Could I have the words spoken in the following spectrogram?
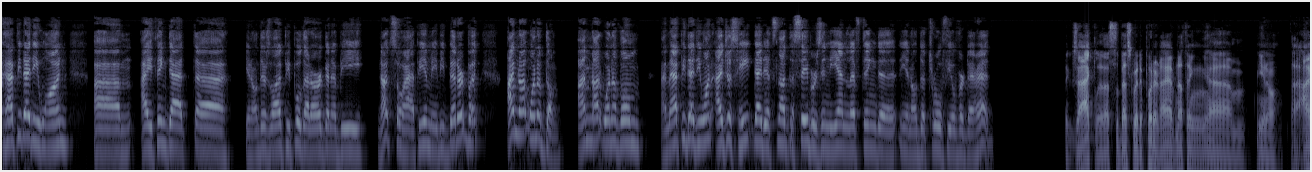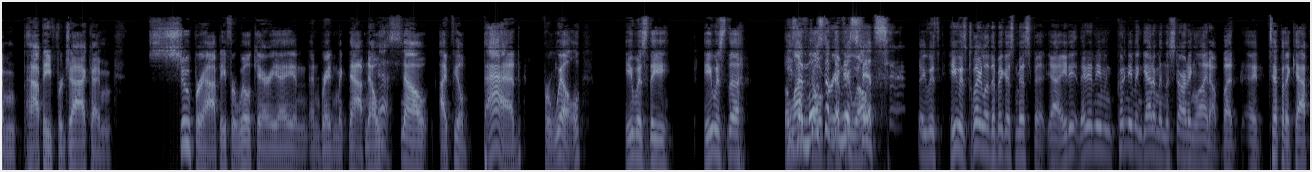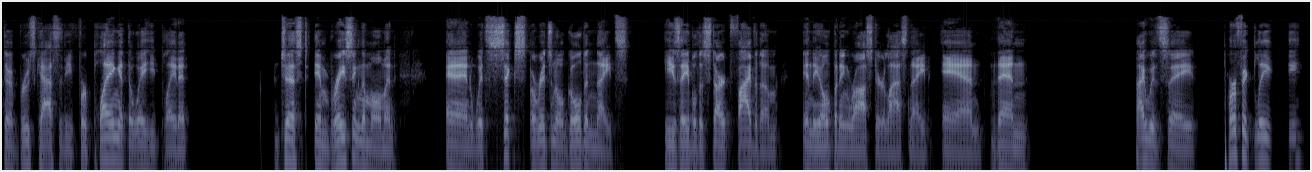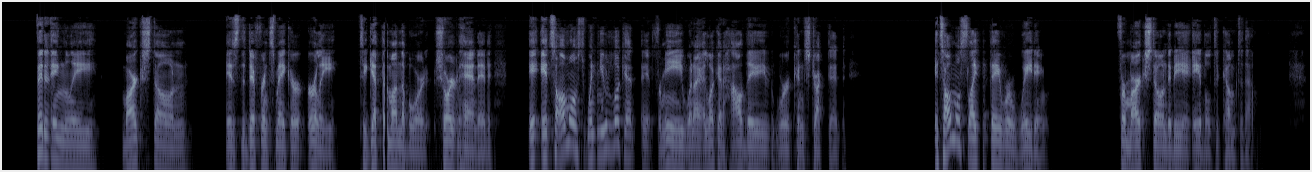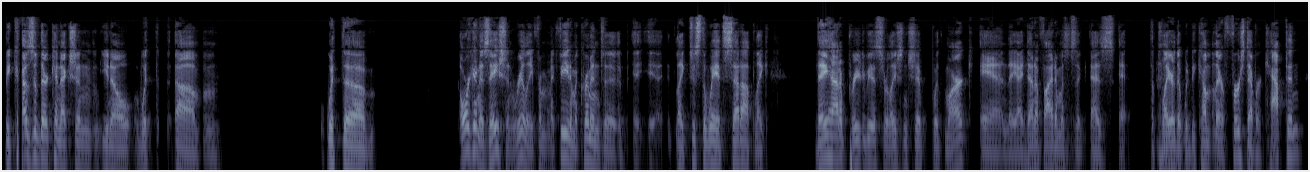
Happy that he won. Um, I think that uh, you know, there's a lot of people that are gonna be not so happy and maybe bitter, but I'm not one of them. I'm not one of them. I'm happy that he won. I just hate that it's not the Sabres in the end lifting the, you know, the trophy over their head. Exactly. That's the best way to put it. I have nothing, um, you know, I'm happy for Jack. I'm super happy for Will Carrier and, and Brayden McNabb. Now, Yes. now I feel bad for Will. He was the, he was the, the He's the most of the if you will. misfits. He was he was clearly the biggest misfit. Yeah, he did, they didn't even couldn't even get him in the starting lineup. But a tip of the cap to Bruce Cassidy for playing it the way he played it, just embracing the moment. And with six original Golden Knights, he's able to start five of them in the opening roster last night, and then I would say perfectly fittingly, Mark Stone is the difference maker early to get them on the board shorthanded. It, it's almost when you look at it for me, when I look at how they were constructed, it's almost like they were waiting for Mark Stone to be able to come to them because of their connection, you know, with um with the organization really from McPhee to McCrimmon to eh, eh, like just the way it's set up like they had a previous relationship with Mark and they mm-hmm. identified him as as the mm-hmm. player that would become their first ever captain.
